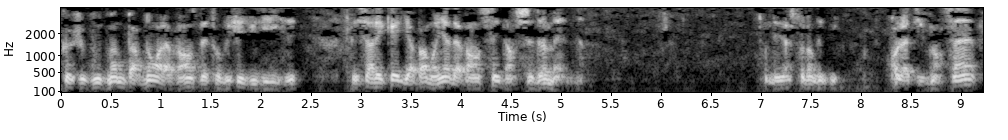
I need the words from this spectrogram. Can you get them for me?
que je vous demande pardon à l'avance d'être obligé d'utiliser, mais sans lesquels il n'y a pas moyen d'avancer dans ce domaine. Des instruments techniques relativement simples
